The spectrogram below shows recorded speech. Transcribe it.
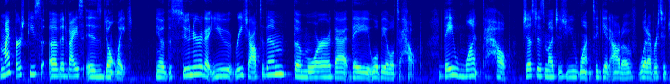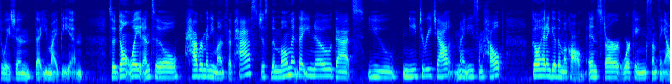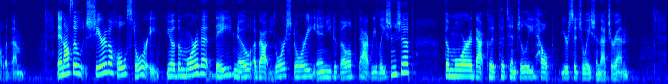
My first piece of advice is don't wait. You know, the sooner that you reach out to them, the more that they will be able to help. They want to help just as much as you want to get out of whatever situation that you might be in. So don't wait until however many months have passed. Just the moment that you know that you need to reach out, might need some help, go ahead and give them a call and start working something out with them. And also share the whole story. You know, the more that they know about your story and you develop that relationship, the more that could potentially help your situation that you're in.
